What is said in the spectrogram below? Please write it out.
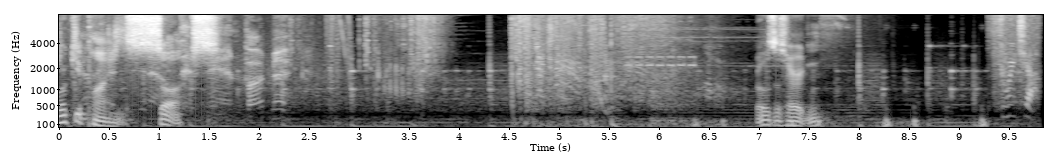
Porcupine sucks. Rose is hurting. Switch up.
